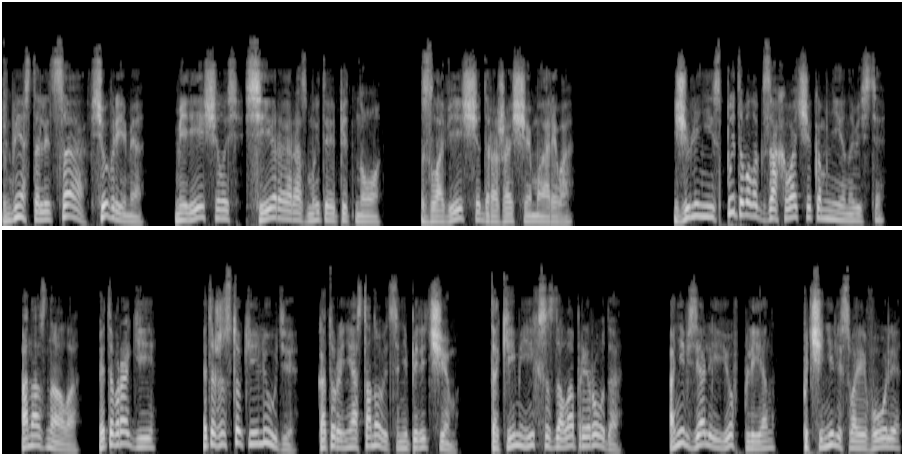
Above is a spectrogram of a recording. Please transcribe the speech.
Вместо лица все время мерещилось серое размытое пятно, зловеще дрожащее марево. Жюли не испытывала к захватчикам ненависти. Она знала, это враги, это жестокие люди, которые не остановятся ни перед чем. Такими их создала природа. Они взяли ее в плен, подчинили своей воле.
